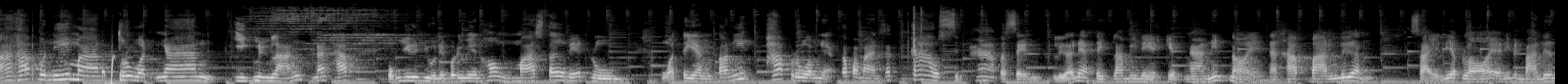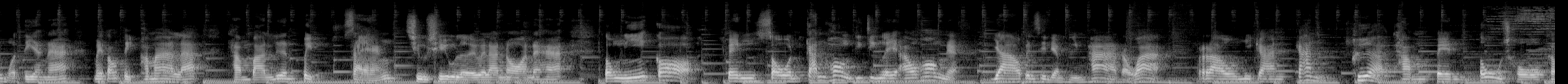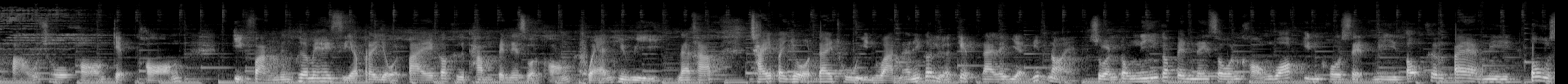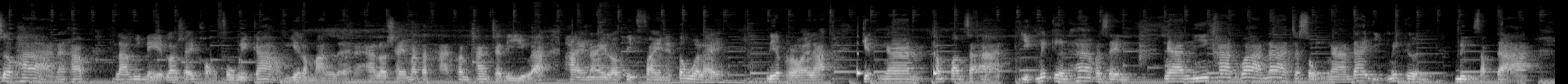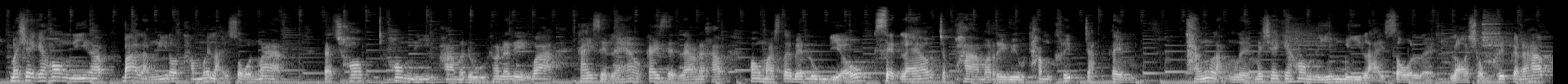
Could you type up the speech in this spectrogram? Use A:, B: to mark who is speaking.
A: มาครับวันนี้มาตรวจงานอีกหนึ่งหลังนะครับ ผมยืนอยู่ในบริเวณห้อง Master Bedroom หัวเตียง ตอนนี้ภาพรวมเนี่ยก็ประมาณสัก 95%เหลือเนี่ยติดลามิเนตเก็บงานนิดหน่อยนะครับ บานเลื่อนใส่เรียบร้อย อันนี้เป็นบานเลื่อนหัวเตียงนะ ไม่ต้องติดผ้าม่านแล้วทำบานเลื่อนปิดแสงชิวๆเลยเวลานอนนะฮะ ตรงนี้ก็เป็นโซนกั้นห้องจริงๆเลยเอาห้องเนี่ยยาวเป็นสี่เหลี่ยมผืนผ้าแต่ว่า เรามีการกั้นเพื่อทำเป็นตู้โชว์กระเป๋าโชว์ของเก็บของอีกฝั่งหนึ่งเพื่อไม่ให้เสียประโยชน์ไปก็คือทำเป็นในส่วนของแขวนทีวีนะครับใช้ประโยชน์ได้ 2 in 1 อันนี้ก็เหลือเก็บรายละเอียดนิดหน่อย ส่วนตรงนี้ก็เป็นในโซนของ walk in closet มีโต๊ะเครื่องแป้ง มีตู้เสื้อผ้านะครับลามิเนตเราใช้ของโฟเมกาเยอรมันเลยนะฮะเราใช้มาตรฐานค่อนข้างจะดีอยู่แล้ว ภายในเราติดไฟในตู้อะไร เรียบร้อยแล้ว เก็บงานทำความสะอาดอีกไม่เกิน 5%งานนี้คาดว่าน่าจะส่งงานได้อีกไม่เกิน 1 สัปดาห์ ไม่ใช่แค่ห้องนี้ครับ บ้านหลังนี้เราทำไว้หลายโซนมาก แต่ชอบห้องนี้พามาดูเท่านั้นเองว่าใกล้เสร็จแล้วใกล้เสร็จแล้วนะครับ ห้อง Master Bedroom เดี๋ยว เสร็จแล้วจะพามารีวิวทำคลิปจัดเต็มทั้งหลังเลยไม่ใช่แค่ห้องนี้มีหลายโซนเลย รอชมคลิปกันนะครับ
